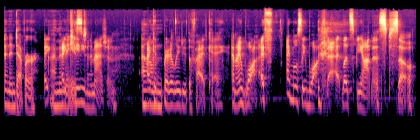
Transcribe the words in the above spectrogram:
an endeavor. I, I'm amazed. Um, can't even imagine. I could barely do the 5K, and I walk. I, I mostly walked that. let's be honest. So,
